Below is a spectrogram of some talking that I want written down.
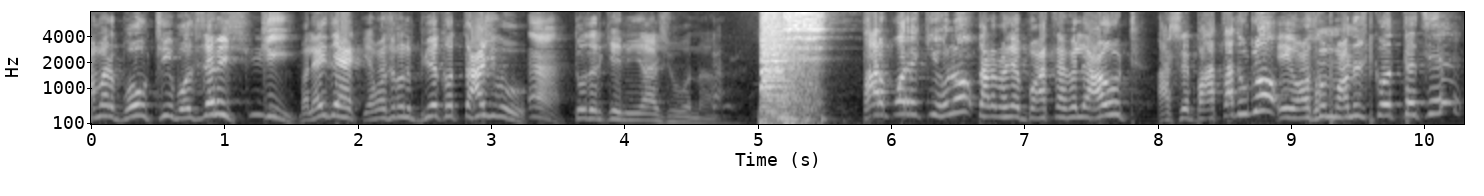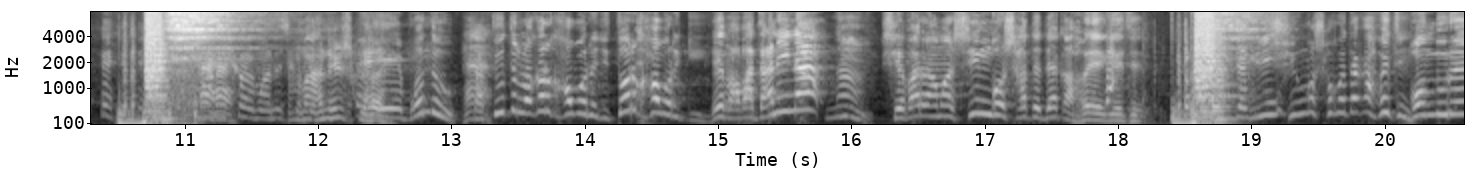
আমার বউ কি বলছে জানিস কি? বলে এই দেখ আমার যখন বিয়ে করতে আসব হ্যাঁ। তোদেরকে নিয়ে আসব না তারপরে কি হলো? তার মাঝে বাচ্চা ফেলে আউট আর সে বাচ্চা দুটো? এই অধম মানুষ করতেছে। মানুষ কর, মানুষ কর। মানুষ কর। এ, বন্ধু হ্যাঁ। তুই তো লোকের খবর নিয়েছিস তোর খবর কি? এ বাবা জানি না। সেবারে আমার সিংহর সাথে দেখা হয়ে গেছে। সিংহ সঙ্গে দেখা হয়েছে? বন্ধুরে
